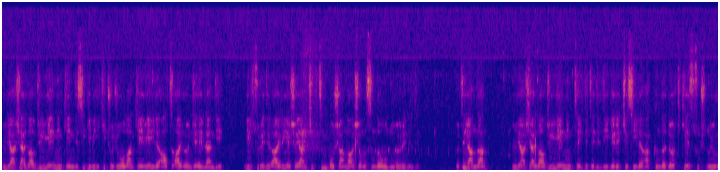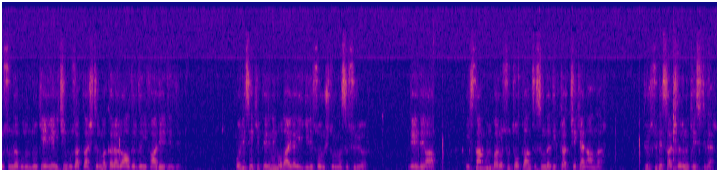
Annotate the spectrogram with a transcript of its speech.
Hülya Şellavcı yeğenin kendisi gibi iki çocuğu olan Kevye ile 6 ay önce evlendiği, bir süredir ayrı yaşayan çiftin boşanma aşamasında olduğu öğrenildi. Öte yandan, Hülya Şellavcı yeğenin tehdit edildiği gerekçesiyle hakkında 4 kez suç duyurusunda bulunduğu Kevye için uzaklaştırma kararı aldırdığı ifade edildi. Polis ekiplerinin olayla ilgili soruşturması sürüyor. DLA İstanbul Barosu toplantısında dikkat çeken anlar. Kürsüde saçlarını kestiler.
